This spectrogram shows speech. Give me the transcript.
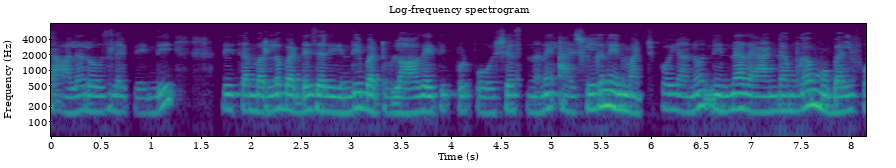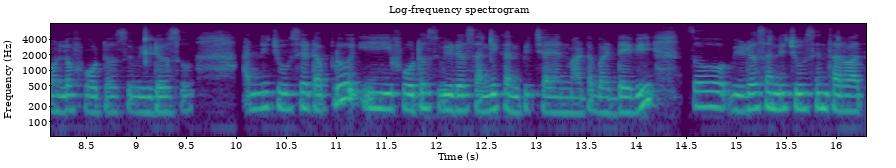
చాలా రోజులు అయిపోయింది డిసెంబర్లో బర్త్డే జరిగింది. బట్ వ్లాగ్ అయితే ఇప్పుడు పోస్ట్ చేస్తున్నాను. యాక్చువల్గా నేను మర్చిపోయాను. నిన్న ర్యాండమ్గా మొబైల్ ఫోన్లో ఫొటోస్ వీడియోస్ అన్నీ చూసేటప్పుడు ఈ ఫొటోస్ వీడియోస్ అన్నీ కనిపించాయి అనమాట బర్త్డేవి. సో వీడియోస్ అన్నీ చూసిన తర్వాత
